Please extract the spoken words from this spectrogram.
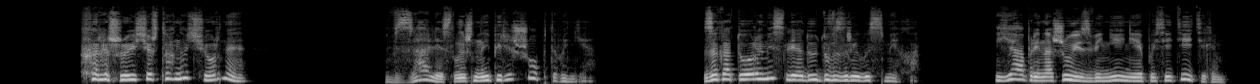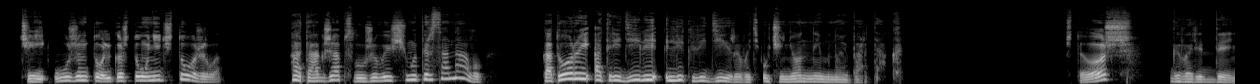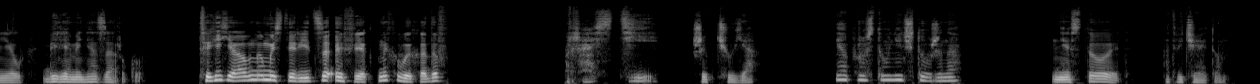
«Хорошо еще, что оно черное». В зале слышны перешептывания, за которыми следуют взрывы смеха. Я приношу извинения посетителям, чей ужин только что уничтожила, а также обслуживающему персоналу, который отрядили ликвидировать учиненный мной бардак. «Что ж», — говорит Дэниел, беря меня за руку, «ты явно мастерица эффектных выходов». «Прости», — шепчу я. «Я просто уничтожена». «Не стоит отвечает он.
